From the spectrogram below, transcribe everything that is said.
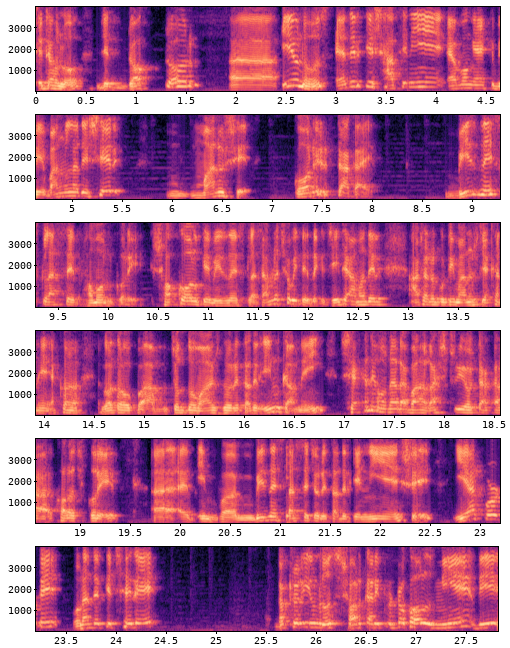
সেটা হলো যে ডক্টর ইউনুস এদেরকে সাথে নিয়ে এবং এক বাংলাদেশের মানুষের করের টাকায় বিজনেস ক্লাসে ভ্রমণ করে, সকলকে বিজনেস ক্লাস আমরা ছবিতে দেখেছি, এটা আমাদের আঠারো কোটি মানুষ যেখানে এখন গত চোদ্দ মাস ধরে তাদের ইনকাম নেই, সেখানে ওনারা বা রাষ্ট্রীয় টাকা খরচ করে বিজনেস ক্লাসে চড়ে তাদেরকে নিয়ে এসে এয়ারপোর্টে ওনাদেরকে ছেড়ে ডক্টর ইউনুস সরকারি প্রোটোকল নিয়ে দিয়ে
